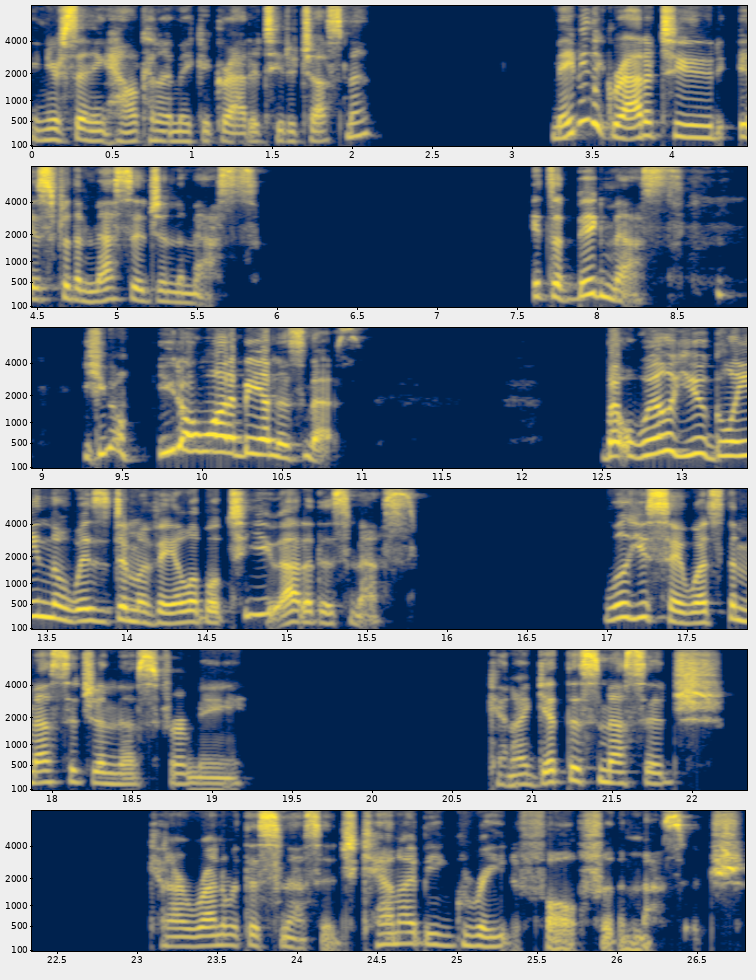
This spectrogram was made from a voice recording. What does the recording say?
and you're saying, How can I make a gratitude adjustment? Maybe the gratitude is for the message in the mess. It's a big mess. you don't, you don't want to be in this mess. But will you glean the wisdom available to you out of this mess? Will you say, What's the message in this for me? Can I get this message? Can I run with this message? Can I be grateful for the message?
